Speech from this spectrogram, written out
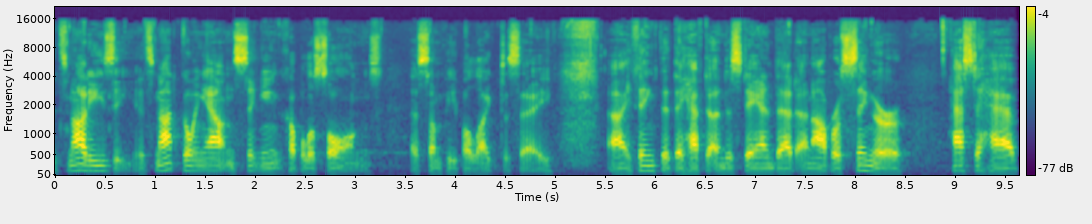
it's not easy. It's not going out and singing a couple of songs as some people like to say. I think that they have to understand that an opera singer has to have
